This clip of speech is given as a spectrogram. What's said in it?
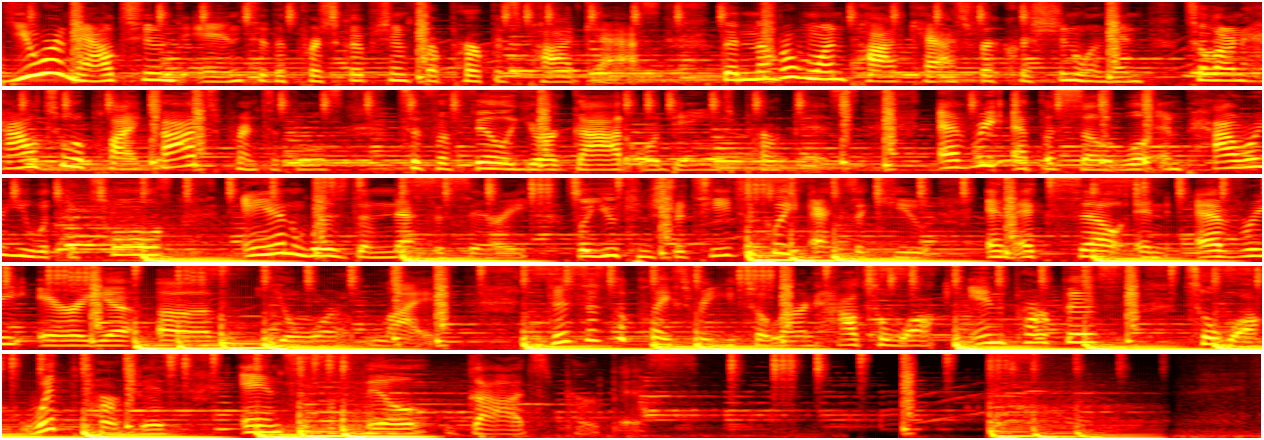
You are now tuned in to the Prescription for Purpose podcast, the number one podcast for Christian women to learn how to apply God's principles to fulfill your God ordained purpose. Every episode will empower you with the tools and wisdom necessary so you can strategically execute and excel in every area of your life. This is the place for you to learn how to walk in purpose, to walk with purpose, and to fulfill God's purpose.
